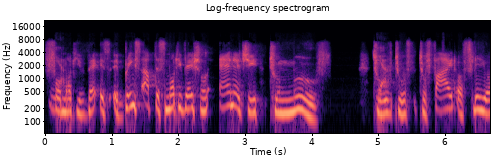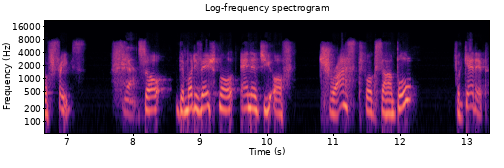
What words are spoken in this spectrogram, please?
for yeah. it brings up this motivational energy to move, to, yeah. to, to fight or flee or freeze. Yeah. So the motivational energy of trust, for example, forget it.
